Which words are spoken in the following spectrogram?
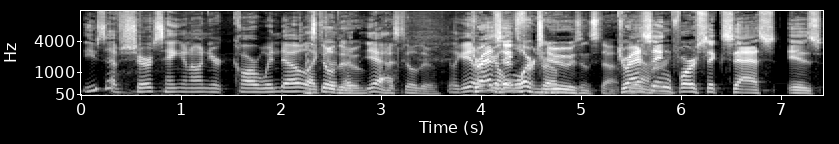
you used to have shirts hanging on your car window. I like still uh, the- do. the- yeah, I still do. Like, you know, Dressing your for news and stuff. Dressing for success is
